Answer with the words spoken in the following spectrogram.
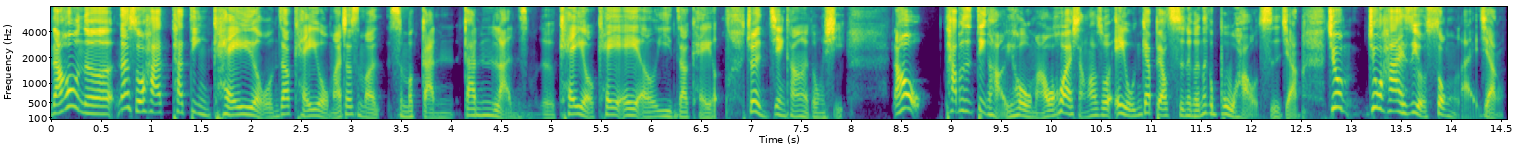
然后呢，那时候他他订 kale，你知道 kale 吗？叫什么什么甘甘蓝什么的 kale K A L E，你知道 kale 就很健康的东西，然后。他不是订好以后嘛？我后来想到说，哎、我应该不要吃那个，那个不好吃。这样就就他还是有送来，这样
